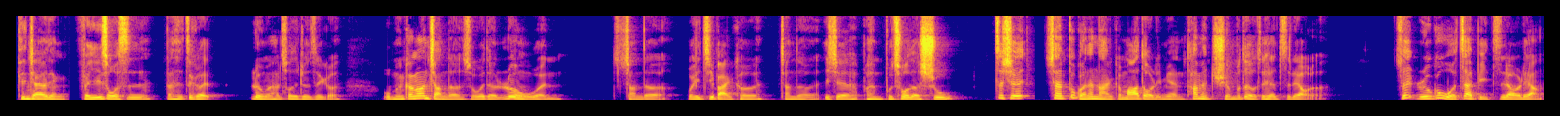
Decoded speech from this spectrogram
听起来有点匪夷所思，但是这个论文它说的就是这个。我们刚刚讲的所谓的论文，讲的维基百科，讲的一些很不错的书，这些现在不管在哪一个 model 里面，他们全部都有这些资料了。所以，如果我再比资料量，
